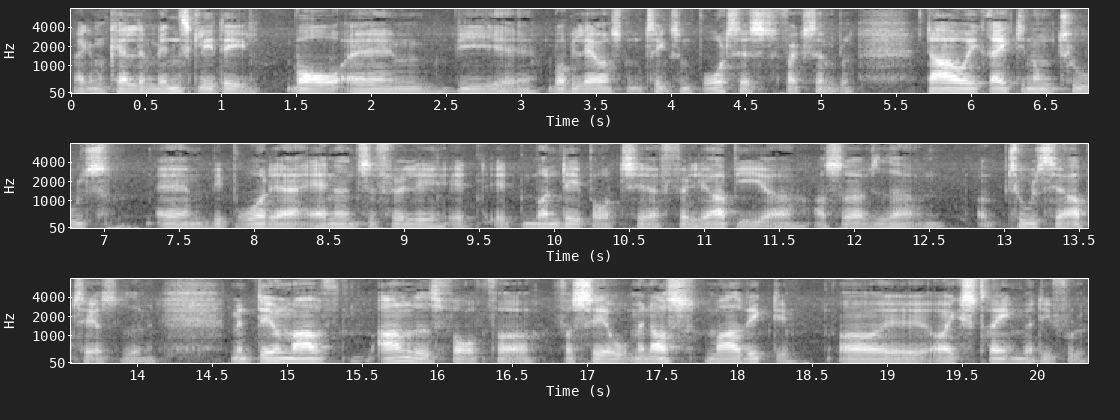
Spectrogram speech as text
hvad kan man kalde det, menneskelige del, hvor, øh, vi, øh, hvor vi laver sådan ting som brugertest for eksempel. Der er jo ikke rigtig nogen tools, øh, vi bruger der andet end selvfølgelig et, et Monday board til at følge op i og, og så videre, og tools til at optage osv. Men, men det er jo en meget anderledes form for, for CO, men også meget vigtig og, øh, og ekstremt værdifuld.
